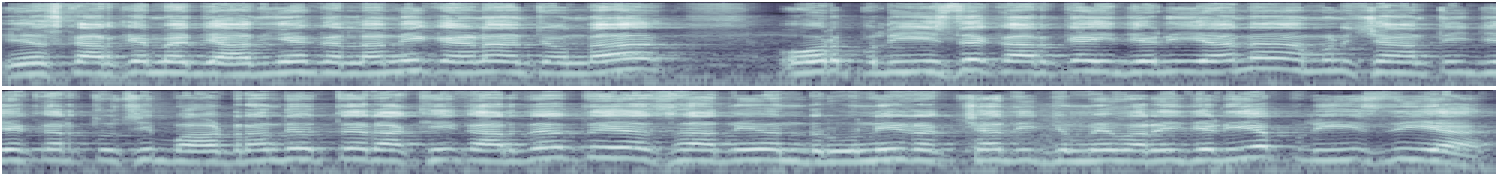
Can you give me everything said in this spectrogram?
ਇਸ ਕਰਕੇ ਮੈਂ ਜ਼ਿਆਦੀਆਂ ਗੱਲਾਂ ਨਹੀਂ ਕਹਿਣਾ ਚਾਹੁੰਦਾ। ਔਰ ਪੁਲਿਸ ਦੇ ਕਰਕੇ ਹੀ ਜਿਹੜੀ ਆ ਨਾ ਅਮਨ ਸ਼ਾਂਤੀ, ਜੇਕਰ ਤੁਸੀਂ ਬਾਰਡਰਾਂ ਦੇ ਉੱਤੇ ਰਾਖੀ ਕਰਦੇ ਹੋ ਤੇ ਸਾਡੀ ਅੰਦਰੂਨੀ ਰੱਖਿਆ ਦੀ ਜ਼ਿੰਮੇਵਾਰੀ ਜਿਹੜੀ ਆ ਪੁਲਿਸ ਦੀ ਆ।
